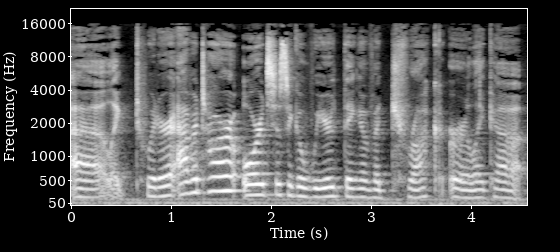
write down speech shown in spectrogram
uh, like Twitter avatar or it's just like a weird thing of a truck or like a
